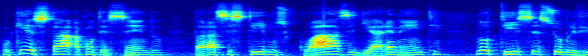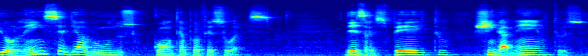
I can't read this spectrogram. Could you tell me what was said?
O que está acontecendo para assistirmos quase diariamente notícias sobre violência de alunos contra professores? Desrespeito, xingamentos,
